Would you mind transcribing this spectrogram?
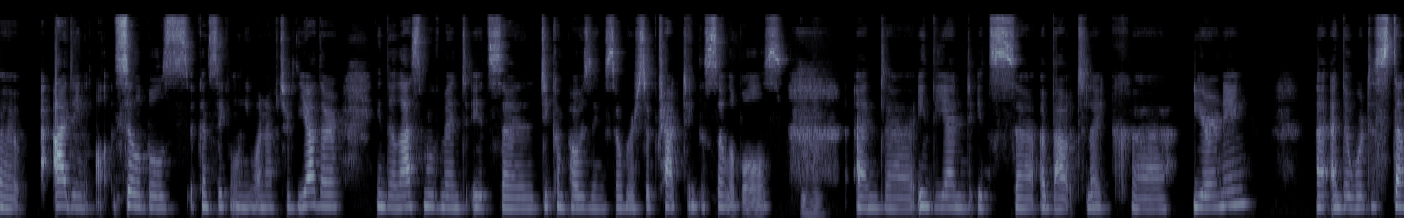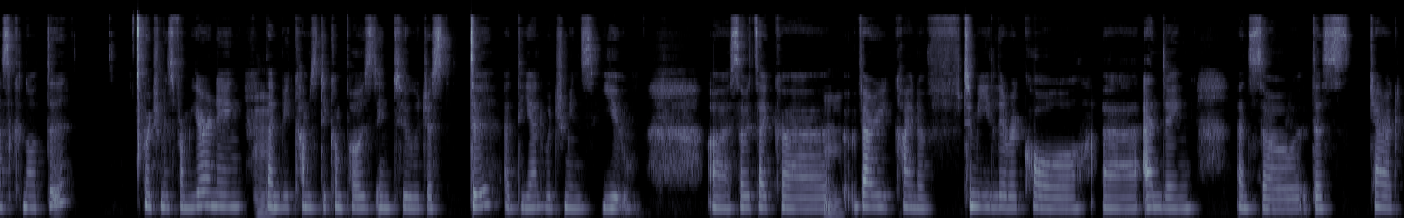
uh, adding syllables consequently one after the other. In the last movement, it's uh, decomposing, so we're subtracting the syllables, mm-hmm. and uh, in the end, it's uh, about like uh, yearning, uh, and the word z tęsknoty, which means from yearning, mm-hmm. then becomes decomposed into just d at the end, which means you. So it's like a mm. very kind of to me lyrical ending, and so this character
